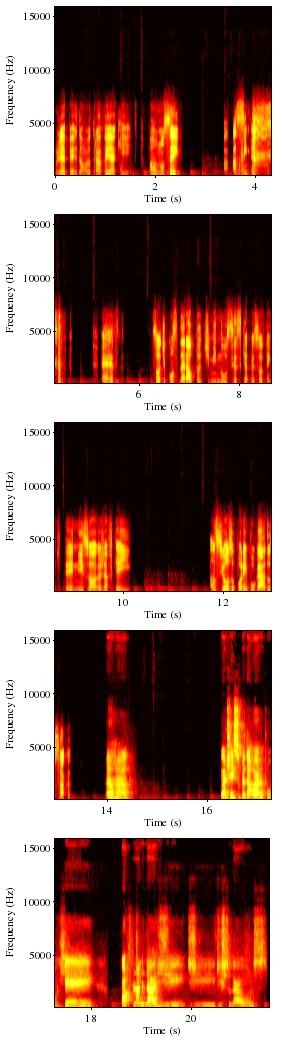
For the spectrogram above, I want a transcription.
Mulher, perdão, eu travei aqui. Mano, não sei. Assim. é, só de considerar o tanto de minúcias que a pessoa tem que ter nisso, eu já fiquei ansioso, porém bugado, saca? Aham. Uhum. Eu achei super da hora, porque qual a finalidade de, de, de estudar os,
